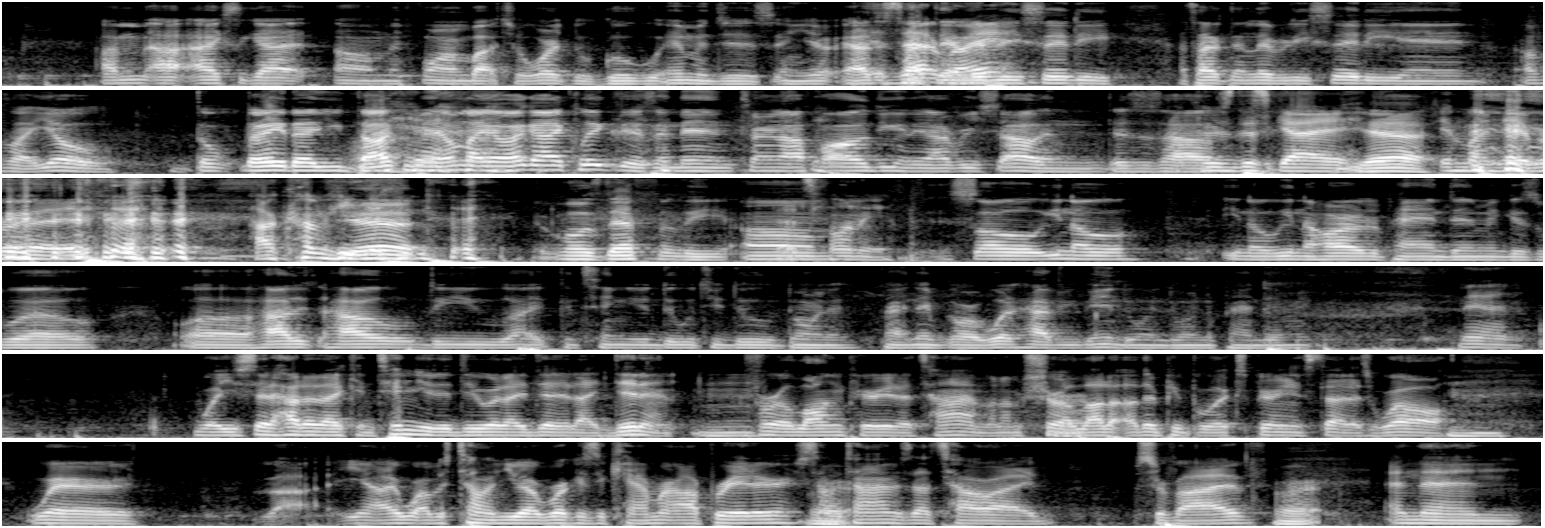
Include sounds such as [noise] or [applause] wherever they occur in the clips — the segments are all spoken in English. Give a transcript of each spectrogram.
I'm, I actually got um, informed about your work through Google Images and your. I Is just that typed in right? Liberty City. I typed in Liberty City and I was like, yo. The way that you document, I'm like, oh, I [laughs] gotta click this, and then turn. Off, I followed you, and then I reached out, and this is how. Who's this guy yeah, in my neighborhood? [laughs] How come he Yeah. didn't? most definitely. [laughs] Um, That's funny. So you know, you know, we in the heart of the pandemic as well. Uh, how did, how do you like continue to do what you do during the pandemic, or what have you been doing during the pandemic? Man, well, you said, how did I continue to do what I did? I didn't Mhm. for a long period of time. And I'm sure Right. a lot of other people experienced that as well, Mhm. Where, uh, yeah, I, I was telling you, I work as a camera operator sometimes. That's how I survive. Right. And then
